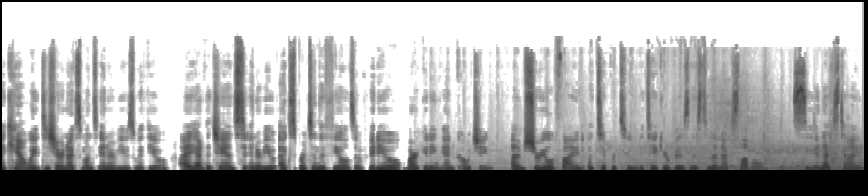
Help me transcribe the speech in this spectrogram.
I can't wait to share next month's interviews with you. I had the chance to interview experts in the fields of video, marketing, and coaching. I'm sure you'll find a tip or two to take your business to the next level. See you next time.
